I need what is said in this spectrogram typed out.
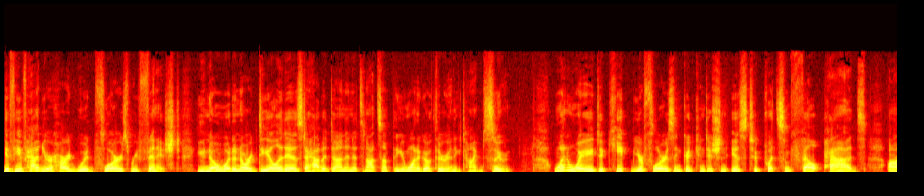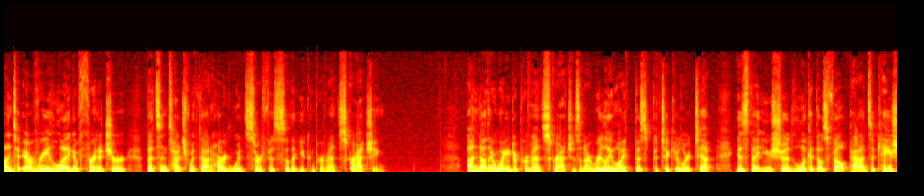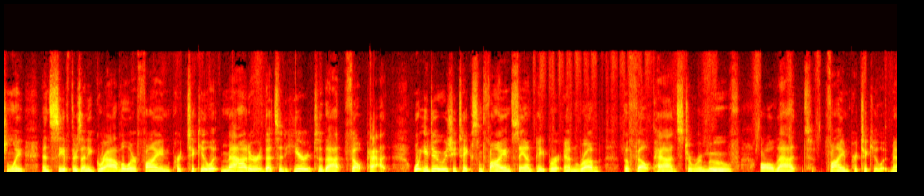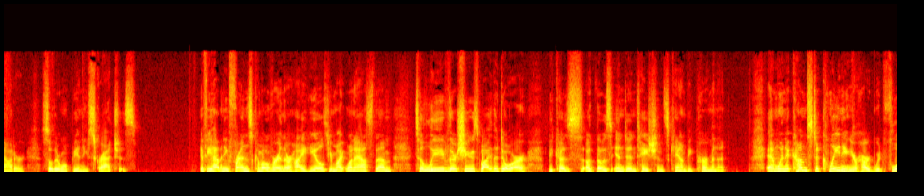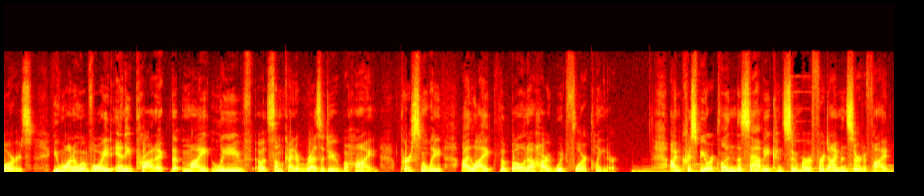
If you've had your hardwood floors refinished, you know what an ordeal it is to have it done and it's not something you want to go through anytime soon. One way to keep your floors in good condition is to put some felt pads onto every leg of furniture that's in touch with that hardwood surface so that you can prevent scratching. Another way to prevent scratches, and I really like this particular tip, is that you should look at those felt pads occasionally and see if there's any gravel or fine particulate matter that's adhered to that felt pad. What you do is you take some fine sandpaper and rub the felt pads to remove all that fine particulate matter so there won't be any scratches. If you have any friends come over in their high heels, you might want to ask them to leave their shoes by the door because uh, those indentations can be permanent. And when it comes to cleaning your hardwood floors, you want to avoid any product that might leave uh, some kind of residue behind. Personally, I like the Bona Hardwood Floor Cleaner. I'm Chris Bjorklund, the Savvy Consumer for Diamond Certified.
